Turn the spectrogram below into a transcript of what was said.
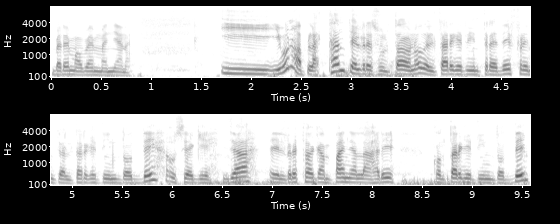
veremos a mañana. Y, bueno, aplastante el resultado ¿no? del targeting 3D frente al targeting 2D, o sea que ya el resto de campañas las haré con targeting 2D.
